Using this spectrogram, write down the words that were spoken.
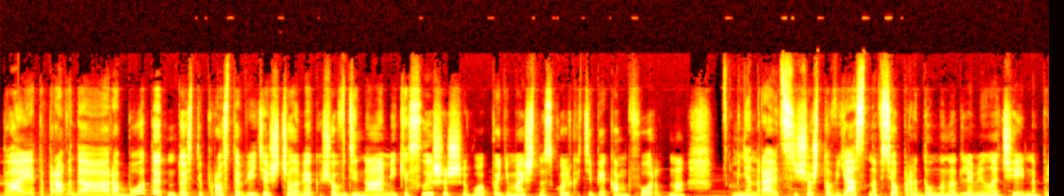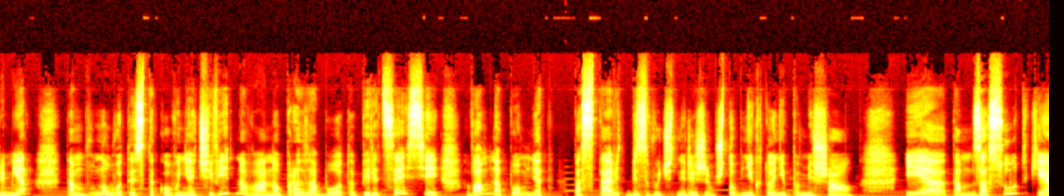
Да, и это правда работает. Ну, то есть ты просто видишь человека еще в динамике, слышишь его, понимаешь, насколько тебе комфортно. Мне нравится еще, что в ясно все продумано для мелочей. Например, там, ну, вот из такого неочевидного, но про заботу перед сессией вам напомнят поставить беззвучный режим, чтобы никто не помешал. И э, там за сутки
